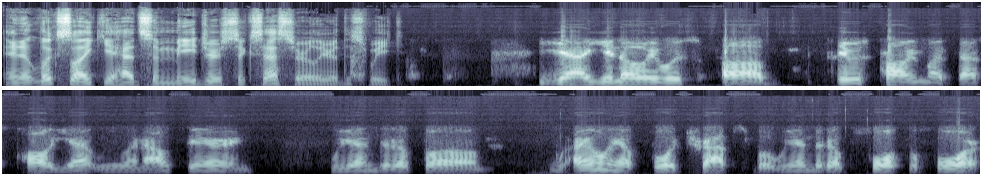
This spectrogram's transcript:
And it looks like you had some major success earlier this week. Yeah, you know, it was uh, it was probably my best haul yet. We went out there and we ended up. Uh, I only have four traps, but we ended up four for four,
